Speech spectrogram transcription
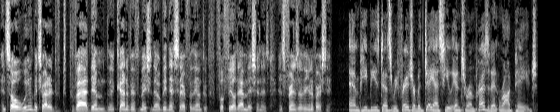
And so we're going to be trying to, to provide them the kind of information that will be necessary for them to fulfill their mission as, as friends of the university. MPB's Desare Frazier with JSU Interim President Rod Paige.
